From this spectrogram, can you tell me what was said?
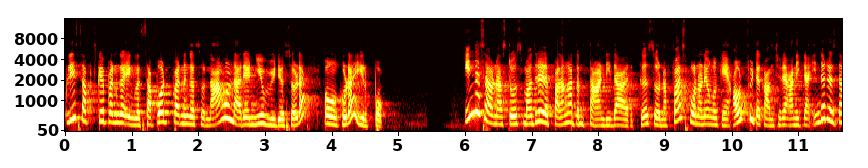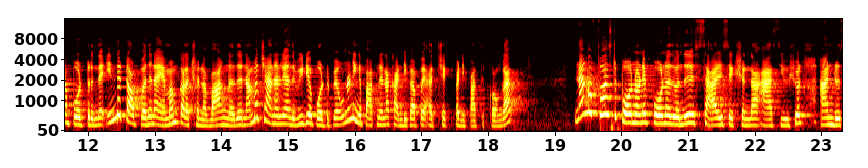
ப்ளீஸ் சப்ஸ்கிரைப் பண்ணுங்கள் எங்களை சப்போர்ட் பண்ணுங்கள் ஸோ நாங்களும் நிறைய நியூ வீடியோஸோட உங்கள் கூட இருப்போம். இந்த சவனா ஸ்டோர்ஸ் மதுரையில் பழங்காத்தம் தாண்டி தான் இருக்குது ஸோ நான் ஃபர்ஸ்ட் போனோடனே உங்களுக்கு என் அவுட்ஃபிட்டை காமிச்சிட்டேன். அன்றைக்கி நான் இந்த ட்ரெஸ் தான் போட்டிருந்தேன். இந்த டாப் வந்து நான் எம்எம் கலெக்ஷனில் வாங்கினது. நம்ம சேனல்லேயும் அந்த வீடியோ போட்டிருப்பேன். இன்னும் நீங்கள் பார்க்கலன்னா கண்டிப்பாக போய் அதை செக் பண்ணி பார்த்துக்கோங்க. நாங்கள் ஃபர்ஸ்ட் போனோடனே போனது வந்து saree செக்ஷன் தான் ஆஸ் யூஷுவல் அண்டு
